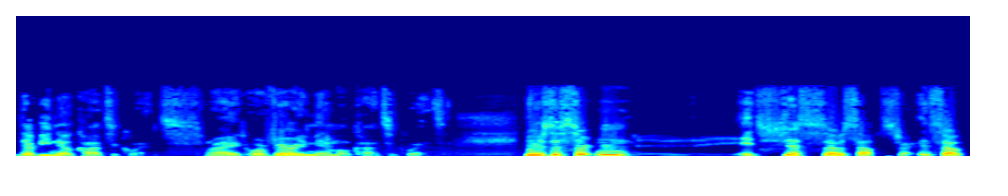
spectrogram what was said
there'll be no consequence right? Or very minimal consequence. There's a certain it's just so self-destructive and so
